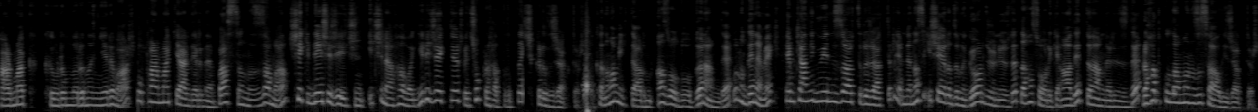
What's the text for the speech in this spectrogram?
parmak kıvrımlarının yeri var. Bu parmak yerlerine bastığınız zaman şekil değişeceği için içine hava girecektir ve çok rahatlıkla çıkarılacaktır. Kanama miktarının az olduğu dönemde bunu denemek hem kendi güveninizi artıracaktır hem de nasıl işe yaradığını gördüğünüzde daha sonraki adet dönemlerinizde rahat kullanmanızı sağlayacaktır.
